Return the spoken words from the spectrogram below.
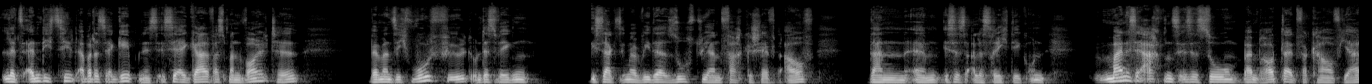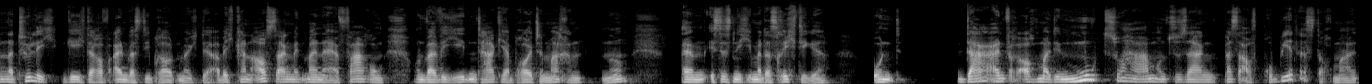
letztendlich zählt aber das Ergebnis. Ist ja egal, was man wollte. Wenn man sich wohlfühlt und deswegen, ich sag's immer wieder, suchst du ja ein Fachgeschäft auf, dann ähm, ist es alles richtig. Und meines Erachtens ist es so beim Brautkleidverkauf, ja, natürlich gehe ich darauf ein, was die Braut möchte. Aber ich kann auch sagen, mit meiner Erfahrung und weil wir jeden Tag ja Bräute machen, ne, ähm, ist es nicht immer das Richtige. Und da einfach auch mal den Mut zu haben und zu sagen, pass auf, probier das doch mal.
